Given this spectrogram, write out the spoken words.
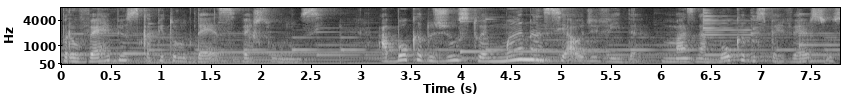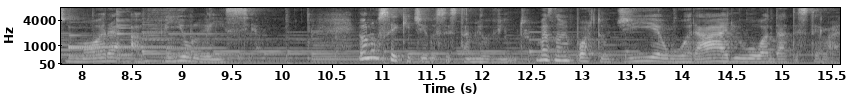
Provérbios capítulo 10, verso 11. A boca do justo é manancial de vida, mas na boca dos perversos mora a violência. Eu não sei que dia você está me ouvindo, mas não importa o dia, o horário ou a data estelar.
